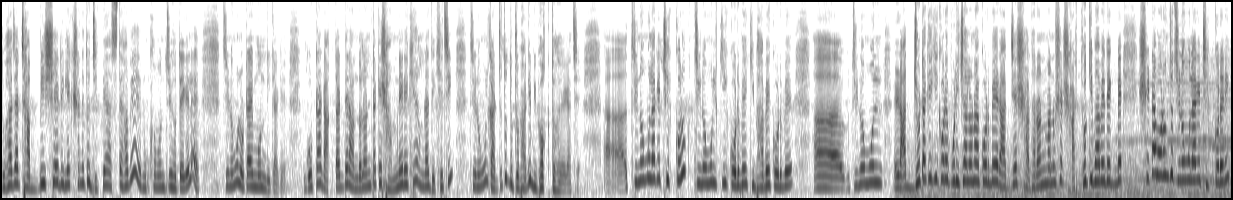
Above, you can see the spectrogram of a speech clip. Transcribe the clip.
দু হাজার ছাব্বিশের ইলেকশনে তো জিতে আসতে হবে মুখ্যমন্ত্রী হতে গেলে। তৃণমূল ওটাই মন দিক আগে। গোটা ডাক্তারদের আন্দোলনটাকে সামনে রেখে আমরা দেখেছি, তৃণমূল কার্যত দুটো ভাগে বিভক্ত হয়ে গেছে। তৃণমূল আগে ঠিক করুক, তৃণমূল কি করবে, কীভাবে করবে তৃণমূল রাজ্যটাকে কি করে পরিচালনা করবে, রাজ্যের সাধারণ মানুষের স্বার্থ কীভাবে দেখবে, সেটা বরঞ্চ তৃণমূল আগে ঠিক করে নিক।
